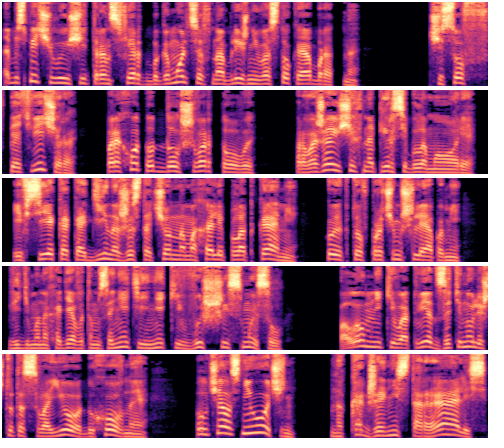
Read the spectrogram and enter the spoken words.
обеспечивающей трансферт богомольцев на Ближний Восток и обратно. Часов в пять вечера пароход отдал Швартовы, провожающих на пирсе было море, и все как один ожесточенно махали платками – кое-кто, впрочем, шляпами, видимо, находя в этом занятии некий высший смысл. Паломники в ответ затянули что-то свое, духовное. Получалось не очень, но как же они старались!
